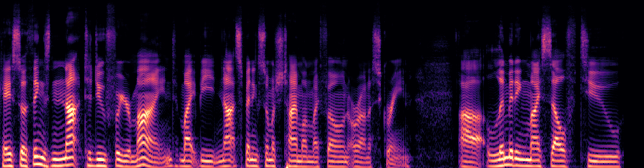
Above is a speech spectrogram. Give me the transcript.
Okay, so things not to do for your mind might be not spending so much time on my phone or on a screen, uh, limiting myself to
